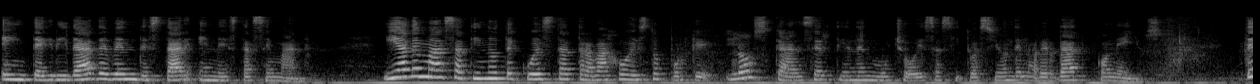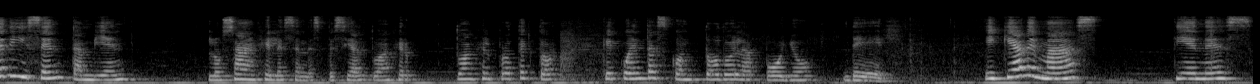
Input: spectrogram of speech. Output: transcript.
e integridad deben de estar en esta semana. Y además a ti no te cuesta trabajo esto porque los cáncer tienen mucho esa situación de la verdad con ellos. Te dicen también los ángeles, en especial tu ángel, tu ángel protector, que cuentas con todo el apoyo de él. Y que además tienes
